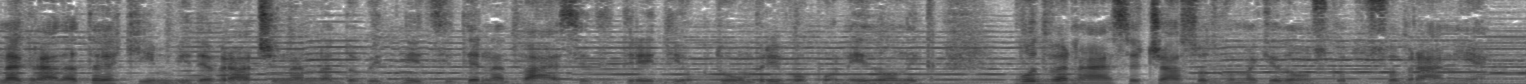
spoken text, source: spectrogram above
Наградата ќе им биде врачена на добитниците на 23 октомври во понеделник во 12 часот во Македонското собрание.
